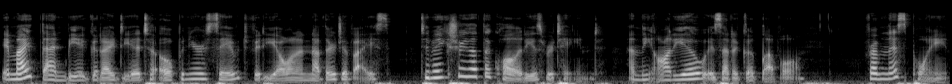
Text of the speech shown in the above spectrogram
It might then be a good idea to open your saved video on another device to make sure that the quality is retained and the audio is at a good level. From this point,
